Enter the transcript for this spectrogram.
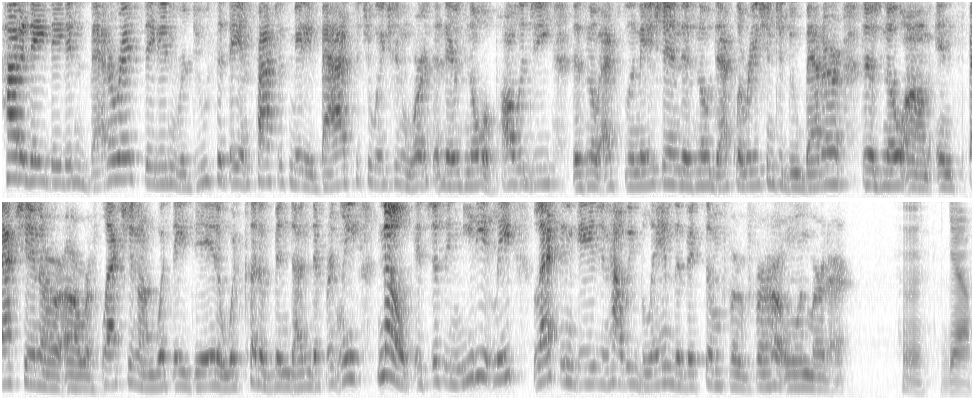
how did they they didn't better it they didn't reduce it they in fact just made a bad situation worse and there's no apology there's no explanation there's no declaration to do better there's no um, inspection or, or reflection on what they did or what could have been done differently. No it's just immediately let's engage in how we blame the victim for for her own murder. Hmm, yeah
